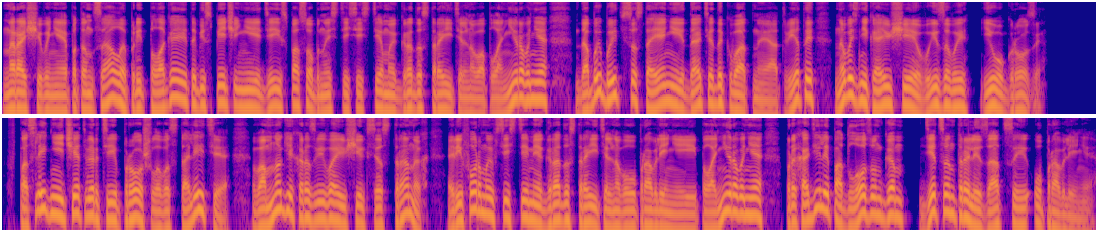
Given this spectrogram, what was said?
Наращивание потенциала предполагает обеспечение дееспособности системы градостроительного планирования, дабы быть в состоянии дать адекватные ответы на возникающие вызовы и угрозы. В последние четверти прошлого столетия во многих развивающихся странах реформы в системе градостроительного управления и планирования проходили под лозунгом децентрализации управления.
